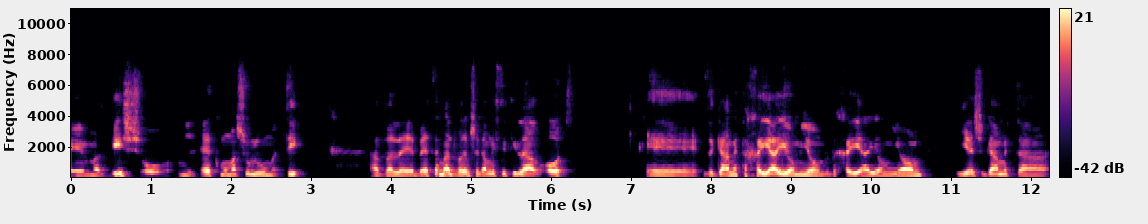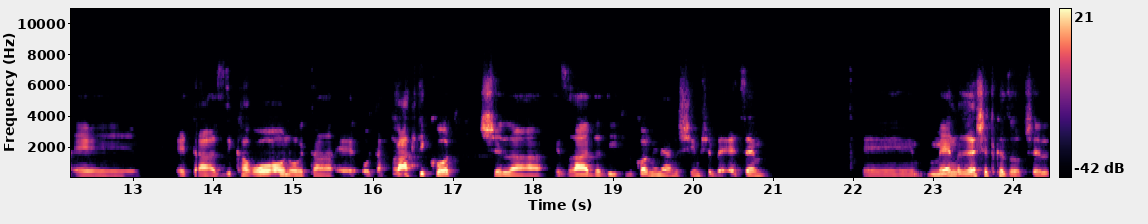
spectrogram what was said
אה, מרגיש או נראה כמו משהו לעומתי, אבל אה, בעצם הדברים שגם ניסיתי להראות, אה, זה גם את החיי היום-יום, ובחיי היום-יום יש גם את, ה, את הזיכרון או את, ה, או את הפרקטיקות של העזרה ההדדית, וכל מיני אנשים שבעצם אה, מעין רשת כזאת של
